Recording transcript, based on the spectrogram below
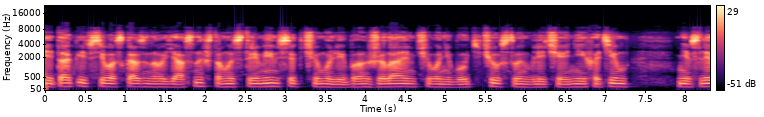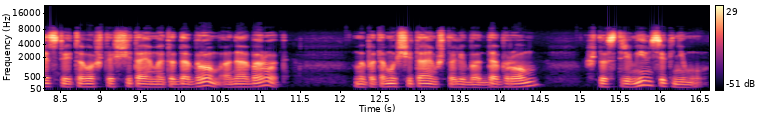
И так из всего сказанного ясно, что мы стремимся к чему-либо, желаем чего-нибудь, чувствуем влечение и хотим не вследствие того, что считаем это добром, а наоборот. Мы потому считаем что-либо добром, что стремимся к нему,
